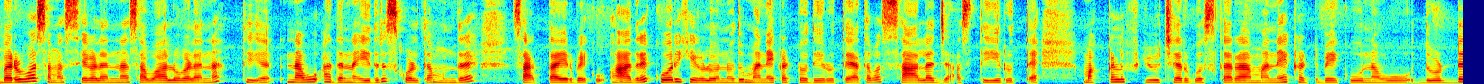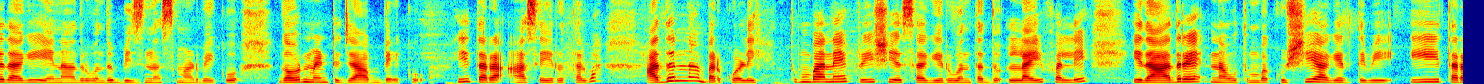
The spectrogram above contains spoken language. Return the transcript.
ಬರುವ ಸಮಸ್ಯೆಗಳನ್ನು ಸವಾಲುಗಳನ್ನು ನಾವು ಅದನ್ನು ಎದುರಿಸ್ಕೊಳ್ತಾ ಮುಂದೆ ಸಾಗ್ತಾ ಇರಬೇಕು. ಆದರೆ ಕೋರಿಕೆಗಳು ಅನ್ನೋದು ಮನೆ ಕಟ್ಟೋದಿರುತ್ತೆ ಅಥವಾ ಸಾಲ ಜಾಸ್ತಿ ಇರುತ್ತೆ. ಮಕ್ಕಳ ಫ್ಯೂಚರ್ಗೋಸ್ಕರ ಮನೆ ಕಟ್ಟಬೇಕು ನಾವು ದೊಡ್ಡದಾಗಿ ಏನಾದರೂ ಒಂದು ಬಿಸ್ನೆಸ್ ಮಾಡಬೇಕು, ಗೌರ್ಮೆಂಟ್ ಜಾಬ್ ಬೇಕು, ಈ ಥರ ಆಸೆ ಇರುತ್ತಲ್ವ? ಅದನ್ನು ಬರ್ಕೊಳ್ಳಿ. ತುಂಬಾ ಪ್ರೀಶಿಯಸ್ ಆಗಿರುವಂಥದ್ದು. ಲೈಫಲ್ಲಿ ಇದಾದರೆ ನಾವು ತುಂಬ ಖುಷಿಯಾಗಿರ್ತೀವಿ. ಈ ಥರ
